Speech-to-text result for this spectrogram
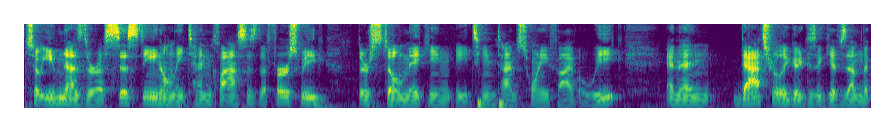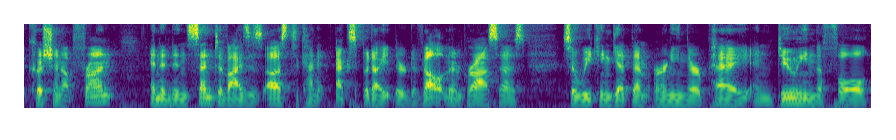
So even as they're assisting only 10 classes the first week, they're still making 18 times 25 a week. And then that's really good because it gives them the cushion up front and it incentivizes us to kind of expedite their development process so we can get them earning their pay and doing the full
